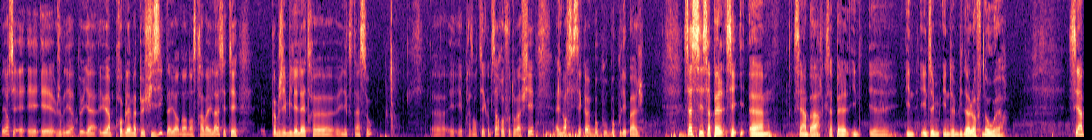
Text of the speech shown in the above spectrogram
D'ailleurs, et, je veux dire un peu, il y a eu un problème un peu physique, d'ailleurs, dans, dans, ce travail-là. C'était, comme j'ai mis les lettres euh, in extenso, euh, et, présentée comme ça, refotographiée, elle noircissait quand même beaucoup, beaucoup les pages. Ça, s'appelle, c'est, euh, c'est un bar qui s'appelle in, euh, in, the, in, the, Middle of Nowhere. C'est un,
